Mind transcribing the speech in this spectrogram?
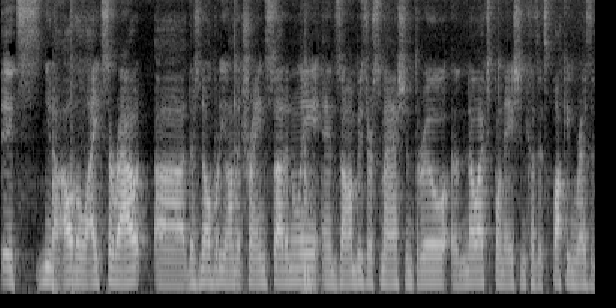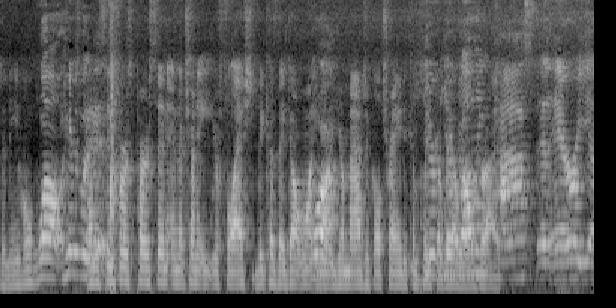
it's you know all the lights are out uh, there's nobody on the train suddenly and zombies are smashing through uh, no explanation because it's fucking resident evil Well, here's what and it it's is. in first person and they're trying to eat your flesh because they don't want What? your, your magical train to complete you're, the you're railroad going drive past an area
